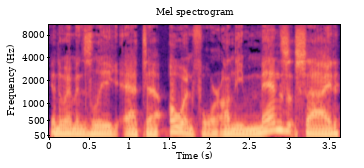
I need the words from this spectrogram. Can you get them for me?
in the women's league at uh, zero oh and four. On the men's side,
